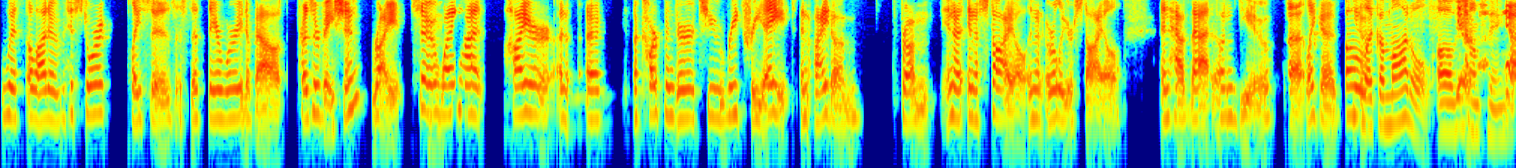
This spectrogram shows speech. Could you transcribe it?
with a lot of historic places is that they're worried about preservation, right? So mm-hmm. why not hire a, a, a carpenter to recreate an item from in a in a style in an earlier style and have that on view, uh, like a oh, you know, like a model of yeah, something. Yeah,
